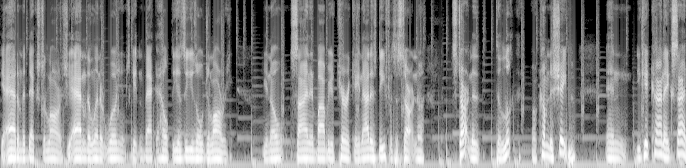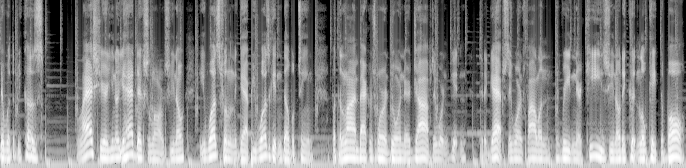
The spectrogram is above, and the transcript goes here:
You add him to Dexter Lawrence. You add him to Leonard Williams, getting back a healthy Azeez Ojulari. You know, signing Bobby Okereke. Now this defense is starting to starting to, to look or come to shape and you get kind of excited with it because last year, you know, you had Dexter Lawrence, you know, he was filling the gap, he was getting double teamed, but the linebackers weren't doing their jobs. They weren't getting to the gaps, they weren't following and reading their keys, you know, they couldn't locate the ball.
